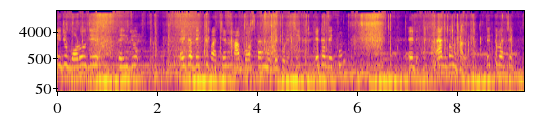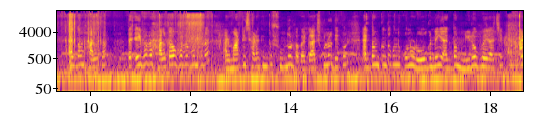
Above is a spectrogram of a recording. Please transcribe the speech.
এই যে বড় যে, এই যে, এইটা দেখতে পাচ্ছেন, হাফ বস্তার মধ্যে করেছি। এটা দেখুন, এই দেখুন, একদম হালকা। দেখতে পাচ্ছেন? একদম হালকা। তা এইভাবে হালকাও হবে বন্ধুরা, আর মাটি ছাড়া কিন্তু সুন্দর হবে। আর গাছগুলো দেখুন, একদম কিন্তু কিন্তু কোনো রোগ নেই, একদম নীরব হয়ে আছে। আর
